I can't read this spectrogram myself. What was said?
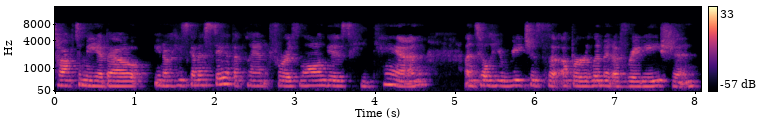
talked to me about, you know, he's going to stay at the plant for as long as he can until he reaches the upper limit of radiation.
